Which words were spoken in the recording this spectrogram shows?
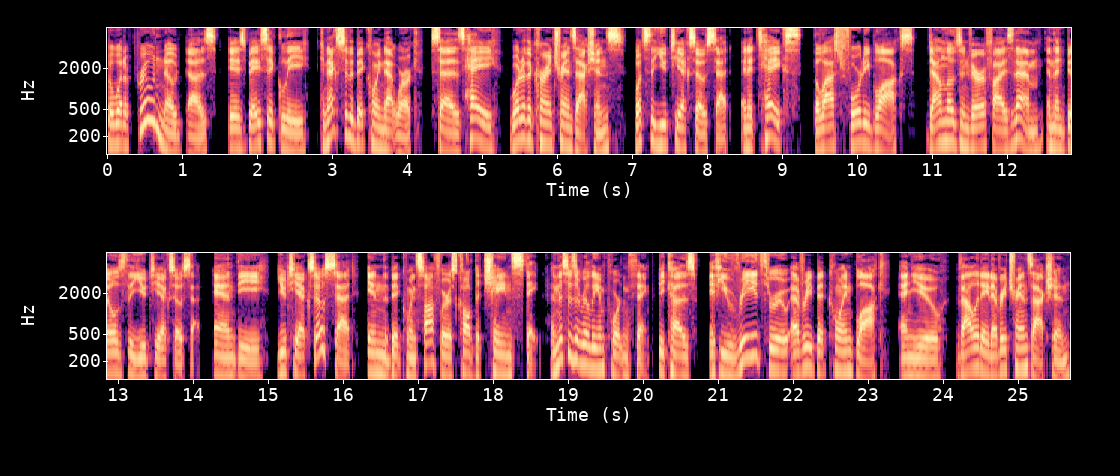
But what a prune node does is basically connects to the Bitcoin network, says, hey, what are the current transactions? What's the UTXO set? And it takes the last 40 blocks, downloads and verifies them, and then builds the UTXO set. And the UTXO set in the Bitcoin software is called the chain state. And this is a really important thing because if you read through every Bitcoin block and you validate every transaction,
